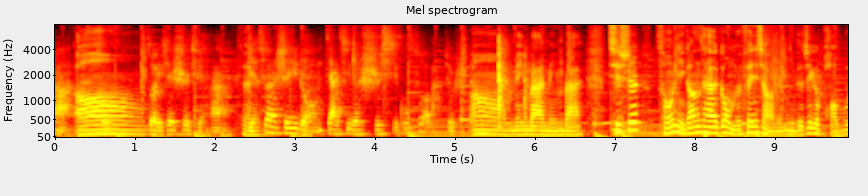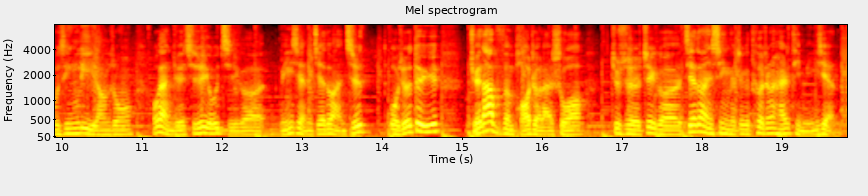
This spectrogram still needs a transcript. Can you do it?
啊，哦，做一些事情啊，也算是一种假期的实习工作吧，就是哦，明白明白。其实从你刚才跟我们分享的你的这个跑步经历当中，我感觉其实有几个明显的阶段。其实我觉得对于绝大部分跑者来说，就是这个阶段性的这个特征还是挺明显的。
